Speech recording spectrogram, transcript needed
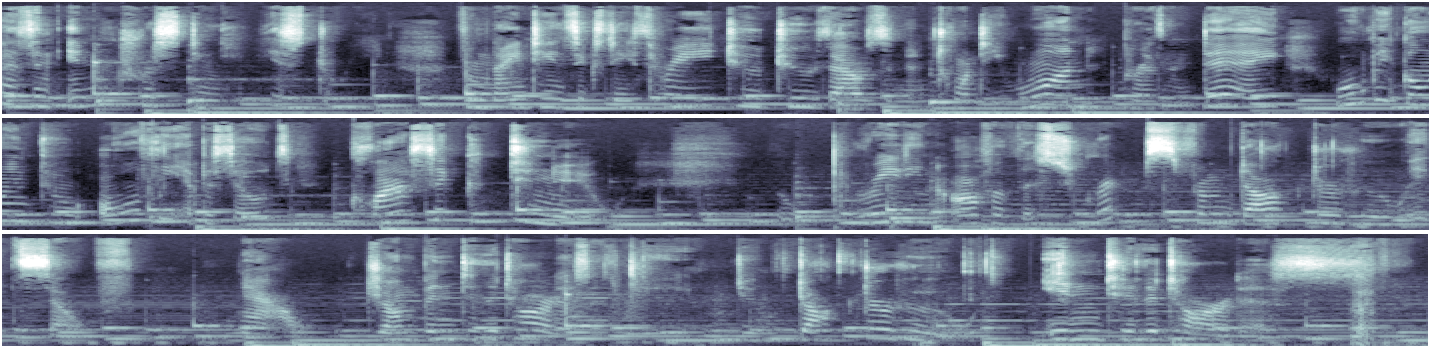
Has an interesting history. From 1963 to 2021, present day, we'll be going through all of the episodes, classic to new, reading off of the scripts from Doctor Who itself. Now, jump into the TARDIS as we do Doctor Who into the TARDIS.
